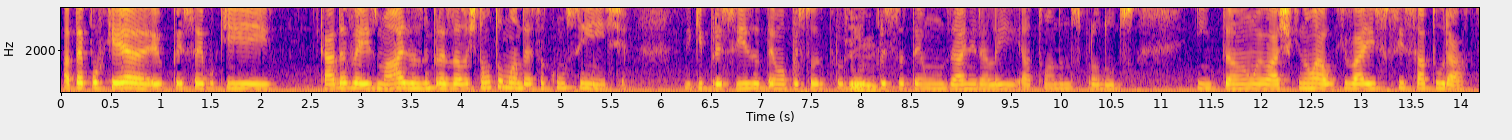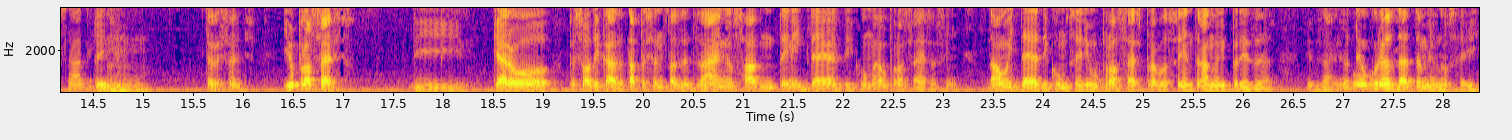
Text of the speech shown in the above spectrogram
Até porque é, eu percebo que cada vez mais as empresas elas estão tomando essa consciência de que precisa ter uma pessoa de produto, Sim. precisa ter um designer ali atuando nos produtos. Então, eu acho que não é algo que vai se saturar, sabe? Entendi. Uhum. Interessante. E o processo? De. Quero. O pessoal de casa tá pensando em fazer design, não sabe, não tem nem ideia de como é o processo, assim. Dá uma ideia de como seria um processo para você entrar numa empresa de design. Eu tenho curiosidade também, eu não sei.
